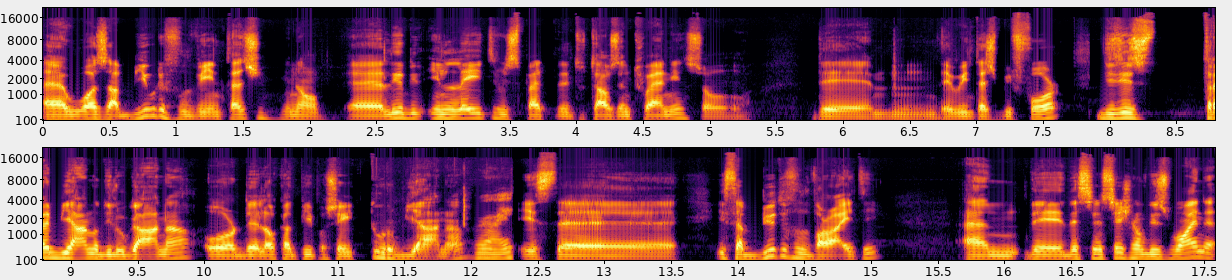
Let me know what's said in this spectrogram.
Uh, was a beautiful vintage, you know, a little bit in late respect to 2020, so the, um, the vintage before. This is Trebbiano di Lugana, or the local people say Turbiana. Right. It's, the, it's a beautiful variety. And the, the sensation of this wine,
